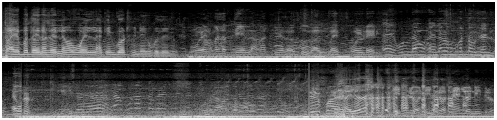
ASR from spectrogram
તો આ બધાયના સાઈડ ને ઓઇલ નાખીને ગોઠવી નાખ્યું બધાયનું ઓઇલ મતલબ તેલ આમાં તેલ હતું ગાજુ ભાઈ ઓલરેડી નીચરો નીચરો સાઈડ નીચરો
